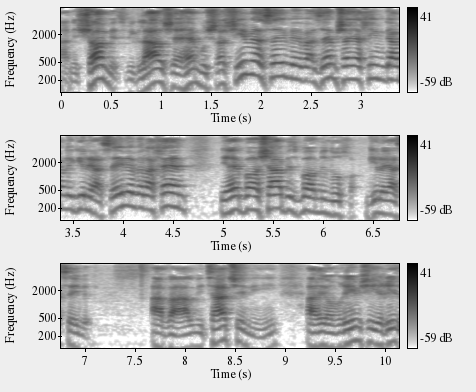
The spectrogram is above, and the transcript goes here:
הנשומץ, בגלל שהם מושרשים מהסבב, אז הם שייכים גם לגילוי הסבב, ולכן יהיה בו שבס בו מנוחו, גילוי הסבב. אבל מצד שני, הרי אומרים שיריד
